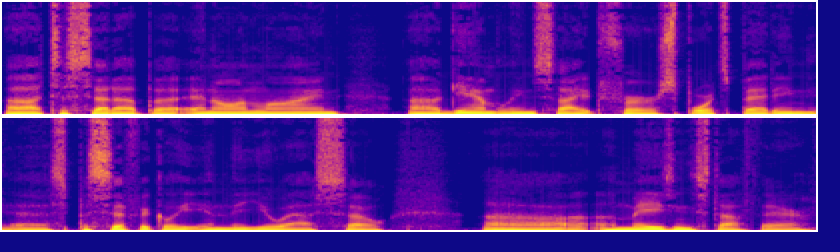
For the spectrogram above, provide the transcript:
uh, to set up a, an online uh, gambling site for sports betting, uh, specifically in the U.S. So uh, amazing stuff there.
